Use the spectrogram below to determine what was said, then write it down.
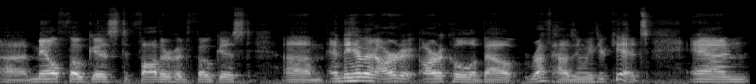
uh, male focused, fatherhood focused, um, and they have an art- article about roughhousing with your kids, and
